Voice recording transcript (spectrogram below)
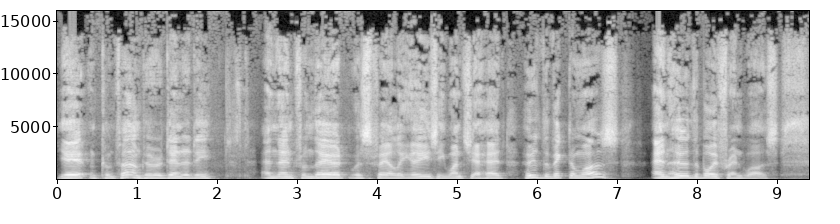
Yeah, and confirmed her identity and then from there, it was fairly easy once you had who the victim was and who the boyfriend was.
